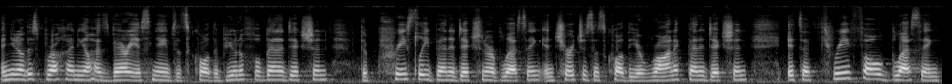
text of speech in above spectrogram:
And you know, this bracha Neil has various names. It's called the beautiful benediction, the priestly benediction or blessing. In churches, it's called the Aaronic benediction. It's a threefold blessing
